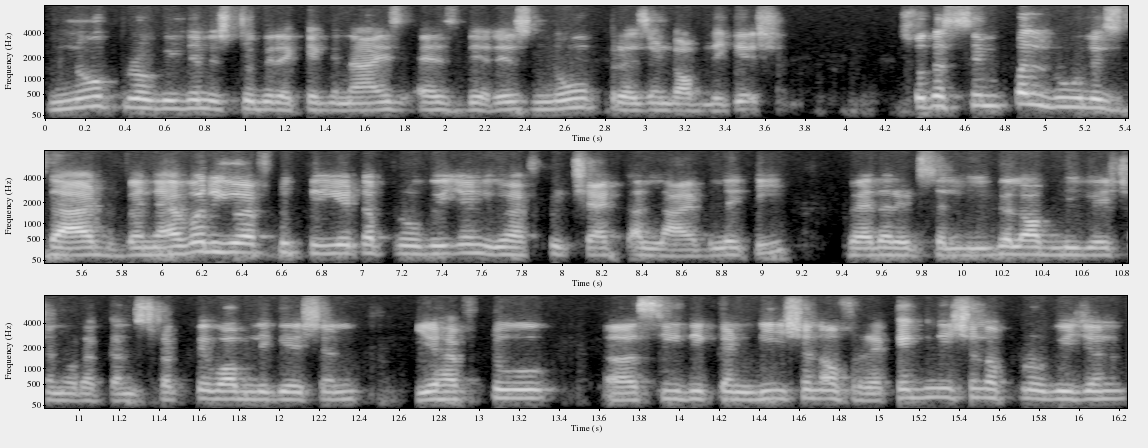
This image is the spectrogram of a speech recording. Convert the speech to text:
no provision is to be recognized as there is no present obligation. So the simple rule is that whenever you have to create a provision, you have to check a liability, whether it's a legal obligation or a constructive obligation. You have to uh, see the condition of recognition of provision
